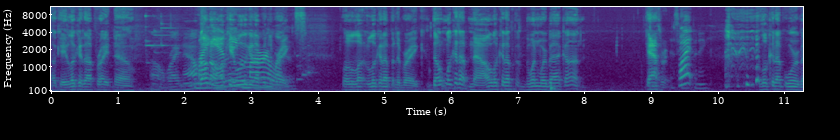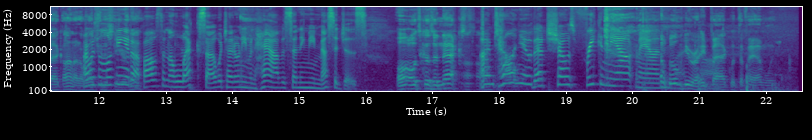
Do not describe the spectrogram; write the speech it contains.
Okay, look it up right now. Oh, right now? no, no, okay, we'll look it up in the break. Marlins. Well, lo- look it up in the break. Don't look it up now. Look it up when we're back on. Catherine, What's What? happening? look it up when we're back on. I don't I want wasn't to looking your it up. name. All of a sudden, Alexa, which I don't even have, is sending me messages. Oh, oh it's because of next. I'm telling you, that show's freaking me out, man. We'll be right back with the family.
